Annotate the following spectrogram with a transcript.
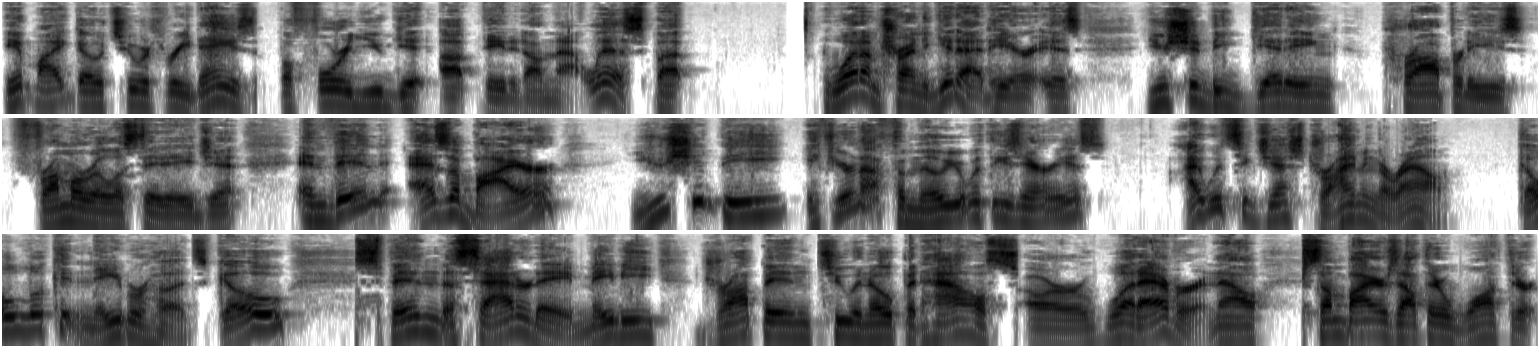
it might go two or three days before you get updated on that list. But what I'm trying to get at here is you should be getting properties from a real estate agent. And then as a buyer, you should be, if you're not familiar with these areas, I would suggest driving around. Go look at neighborhoods. Go spend a Saturday, maybe drop into an open house or whatever. Now, some buyers out there want their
